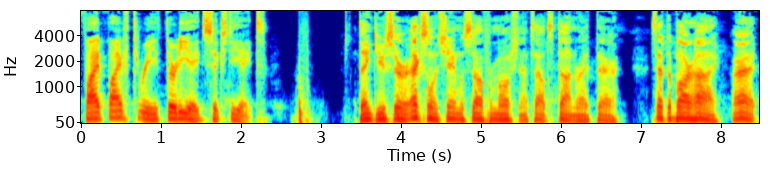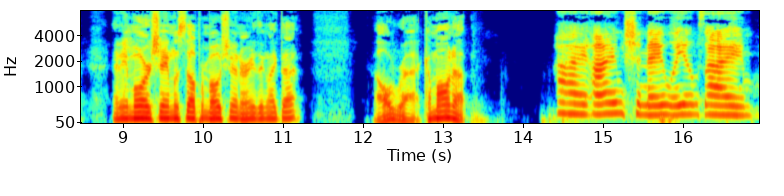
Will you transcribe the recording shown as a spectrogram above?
553 3868. Thank you, sir. Excellent shameless self promotion. That's how it's done right there. Set the bar high. All right. Any more shameless self promotion or anything like that? All right. Come on up. Hi, I'm Shanae Williams. I'm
